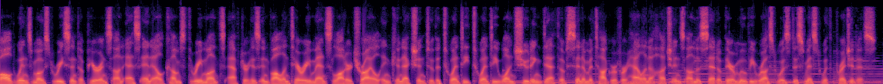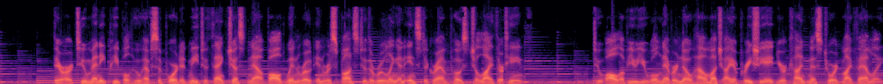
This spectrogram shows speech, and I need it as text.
Baldwin's most recent appearance on SNL comes three months after his involuntary manslaughter trial in connection to the 2021 shooting death of cinematographer Halyna Hutchins on the set of their movie Rust was dismissed with prejudice. There are too many people who have supported me to thank just now Baldwin wrote in response to the ruling an Instagram post July 13. To all of you you will never know how much I appreciate your kindness toward my family.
